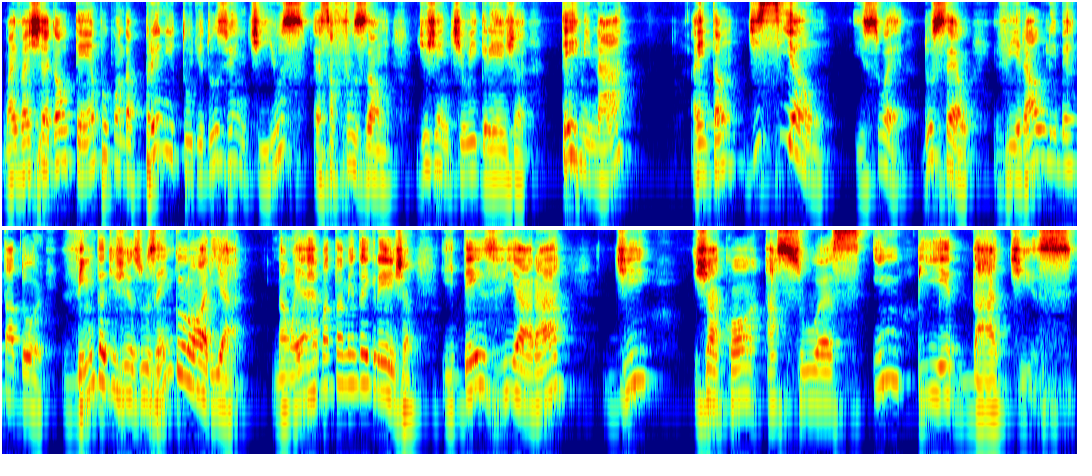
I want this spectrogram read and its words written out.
mas vai chegar o tempo quando a plenitude dos gentios, essa fusão de gentil e igreja, terminar. Então, de Sião, isso é, do céu, virá o libertador, vinda de Jesus em glória não é arrebatamento da igreja. E desviará de Jacó as suas impiedades.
